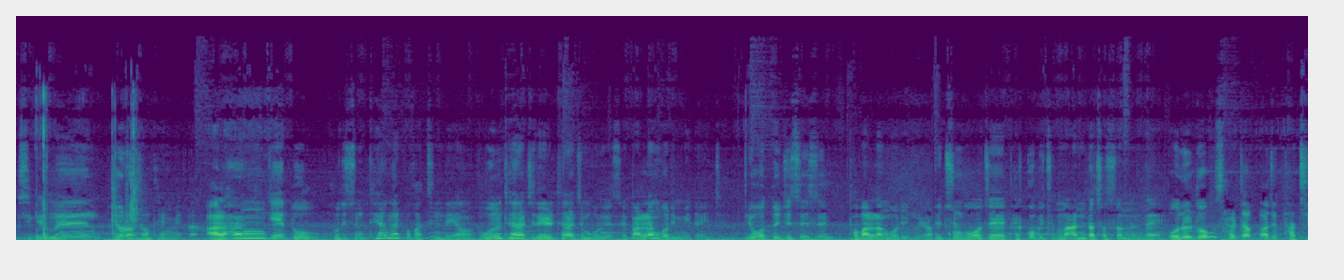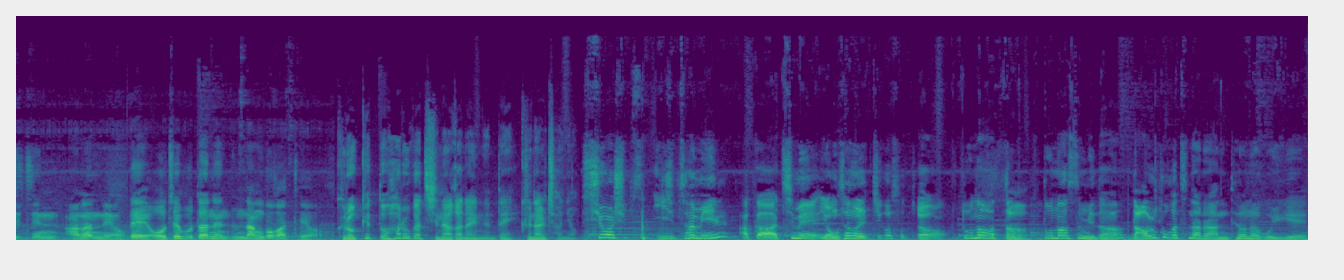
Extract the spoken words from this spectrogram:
지금은 이런 상태입니다. 알 한 개도 곧 있으면 태어날 것 같은데요. 오늘 태어날지 내일 태어날지 모르겠어요. 말랑거립니다 이제. 이것도 이제 슬슬 더 말랑거리고요. 이 친구 어제 배꼽이 좀 안 다쳤었는데 오늘도 살짝 아직 다치진 않았네요. 근데 어제보다는 좀 난 것 같아요. 그렇게 또 하루가 지나가나 했는데 그날 저녁 10월 23일 아까 아침에 영상을 찍었었죠. 또 나왔다. 또 나왔습니다. 나올 것 같은 날은 안 태어나고 이게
